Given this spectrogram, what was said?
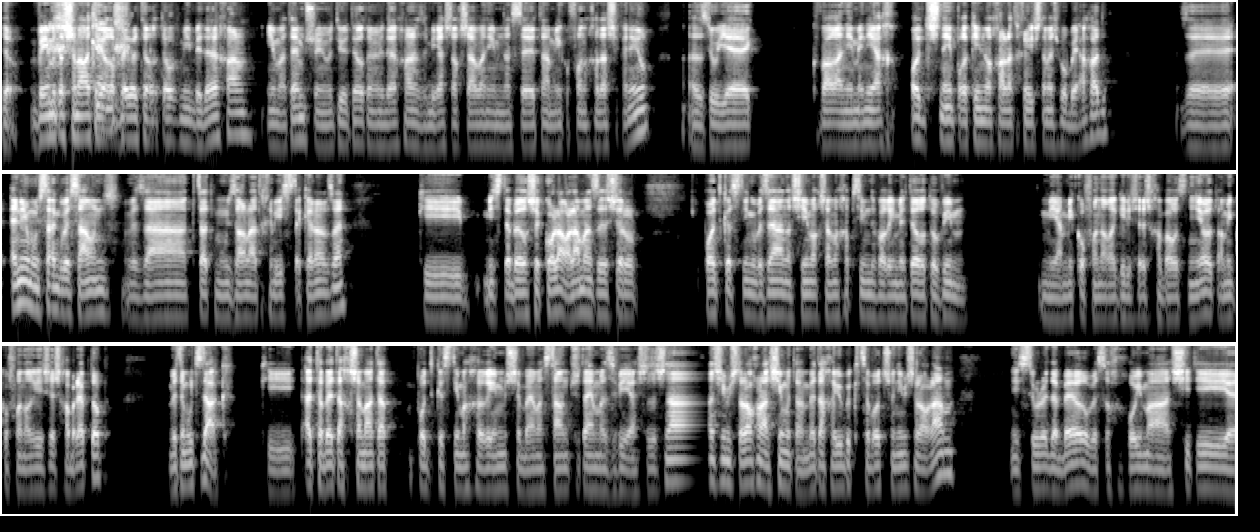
זהו. ואם אתה שומע אותי כן. הרבה יותר טוב מבדרך כלל, אם אתם שומעים אותי יותר טוב מבדרך כלל, אז בגלל שעכשיו אני מנסה את המיקרופון החדש שקנינו, אז הוא יהיה כבר, אני מניח, עוד שני פרקים נוכל להתחיל להשתמש בו ביחד. זה, אין לי מושג בסאונד, וזה היה קצת מוזר להתחיל להסתכל על זה, כי מסתבר שכל העולם הזה של podcasting וזה, אנשים עכשיו מחפשים דברים יותר טובים מהמיקרופון הרגיל שיש לך באוזניות, או המיקרופון הרגיל שיש לך בלפטופ, וזה מוצדק, כי אתה בטח שמעת פודקאסטים אחרים שבהם הסאונד פשוט היה מזוויע, שזה שני אנשים שאתה לא יכול להאשים אותם, בטח היו בקצוות שונים של העולם, ניסו לדבר ושוחחו עם ה shitty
